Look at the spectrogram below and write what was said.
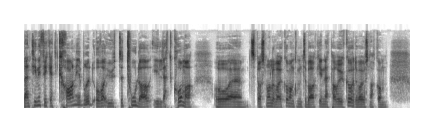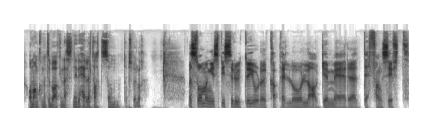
Lentini fikk et kraniebrudd og var ute to dager i lett koma. Og eh, Spørsmålet var ikke om han kom tilbake innen et par uker, det var jo snakk om om han kom tilbake nesten i det hele tatt som toppspiller. Med så mange spisser ute gjorde Capello laget mer defensivt.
